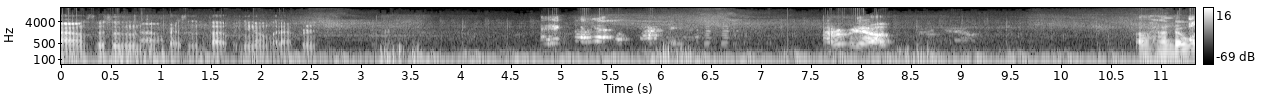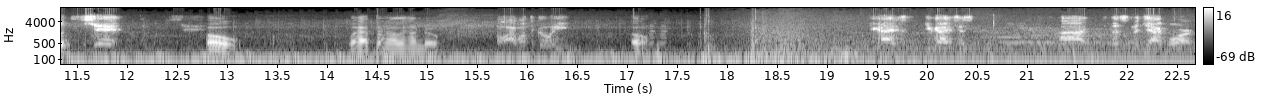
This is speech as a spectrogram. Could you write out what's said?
Oh, this isn't the present, but you know, whatever. Everybody out? Alejandro, Oh, what? shit! Oh, what happened, Alejandro? Oh, I want to go eat. Oh, You guys, you guys just, uh, listen to Jaguar.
